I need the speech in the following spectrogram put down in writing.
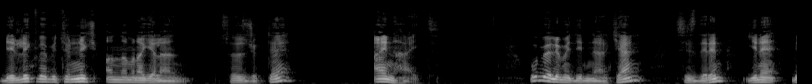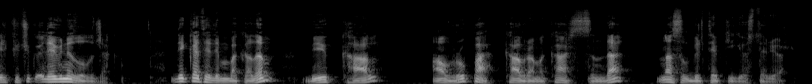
Birlik ve bütünlük anlamına gelen sözcükte Einheit. Bu bölümü dinlerken sizlerin yine bir küçük ödeviniz olacak. Dikkat edin bakalım Büyük Karl Avrupa kavramı karşısında nasıl bir tepki gösteriyor?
